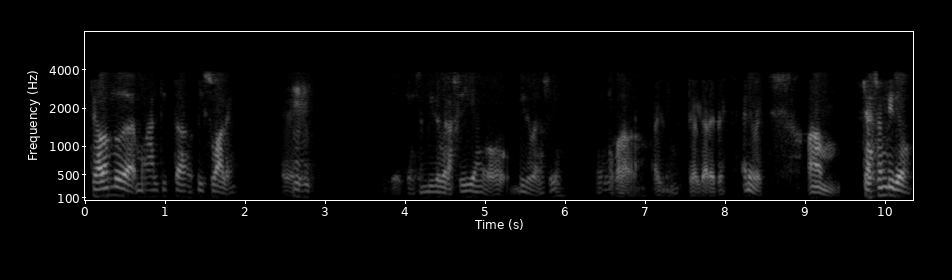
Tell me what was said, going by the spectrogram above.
estoy hablando de más artistas visuales, eh, que- que hacen videografía o videografía, es la palabra, ahí estoy al garete. Anyway, um, que hacen video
